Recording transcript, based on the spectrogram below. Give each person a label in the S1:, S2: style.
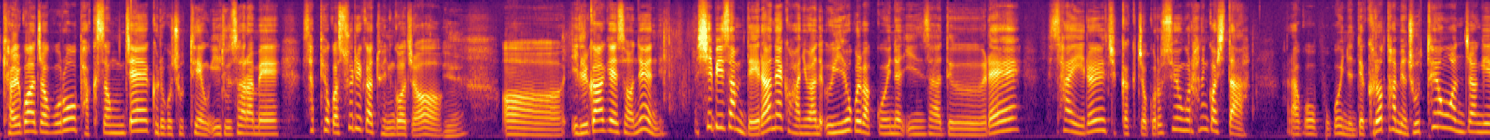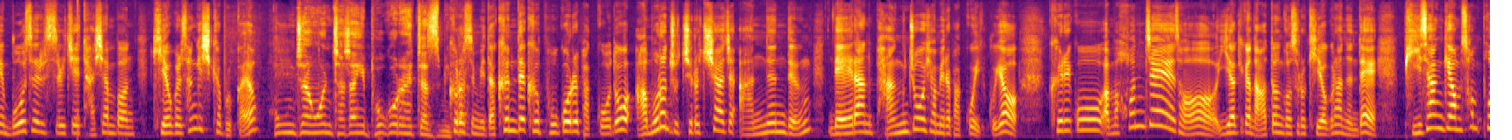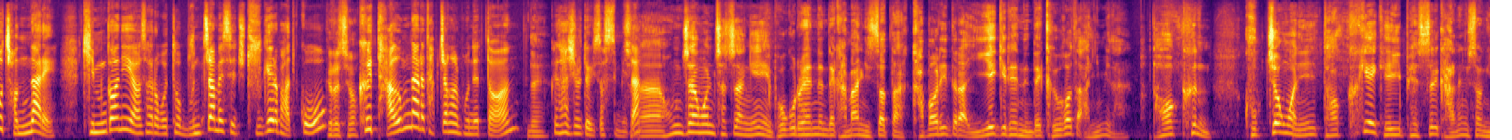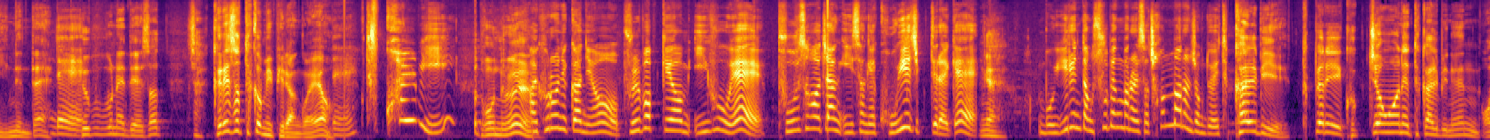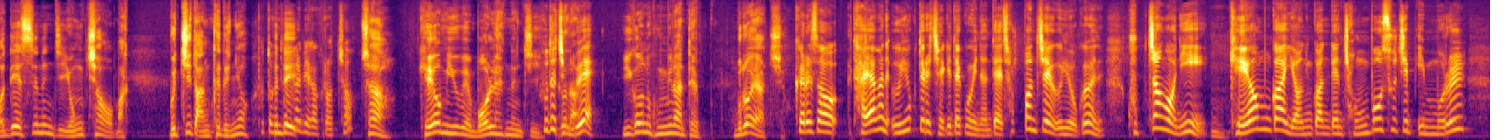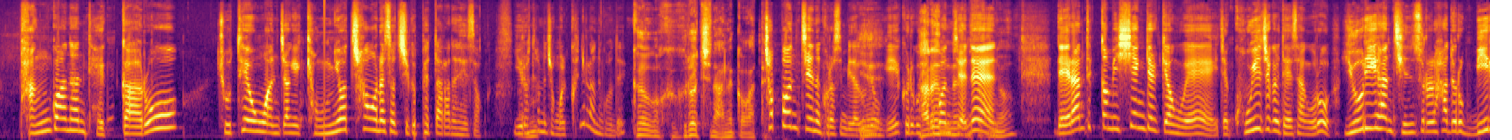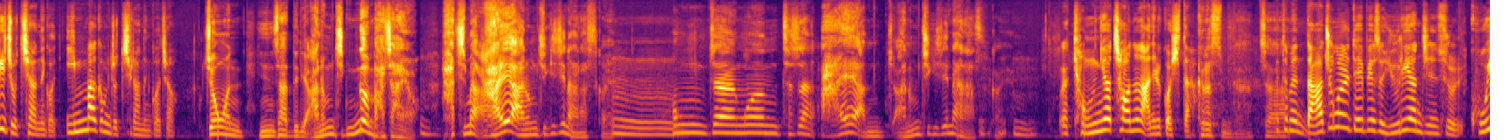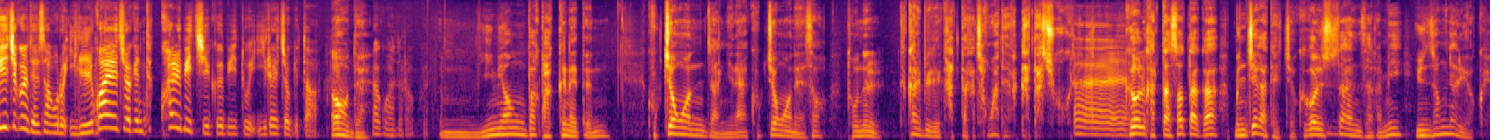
S1: 결과적으로 박성재 그리고 조태용 이 두 사람의 사표가 수리가 된 거죠.
S2: 예.
S1: 어, 일각에서는 12.3 내란에 관여한 의혹을 받고 있는 인사들의 사의를 즉각적으로 수용을 한 것이다. 라고 보고 있는데 그렇다면 조태용 원장이 무엇을 했을지 다시 한번 기억을 상기시켜 볼까요?
S2: 홍장원 차장이 보고를 했지 않습니까?
S1: 그렇습니다. 근데 그 보고를 받고도 아무런 조치를 취하지 않는 등 내란 방조 혐의를 받고 있고요. 그리고 아마 헌재에서 이야기가 나왔던 것으로 기억을 하는데 비상계엄 선포 전날에 김건희 여사로부터 문자 메시지 두 개를 받고
S2: 그렇죠.
S1: 그 다음 날에 답장을 보냈던
S2: 네.
S1: 그 사실도 있었습니다.
S2: 자, 홍장원 차장이 보고를 했는데 가만히 있었다. 가버리더라. 이 얘기를 했는데 그것도 아닙니다. 더 큰 국정원이 더 크게 개입했을 가능성이 있는데
S1: 네.
S2: 그 부분에 대해서 자 그래서 특검이 필요한 거예요.
S1: 네. 특활비?
S2: 돈을
S1: 아 그러니까요. 불법 계엄 이후에 부서장 이상의 고위직들에게
S2: 예.
S1: 뭐 1인당 수백만 원에서 천만 원 정도의 특
S2: 특활비 특별히 국정원의 특활비는 어디에 쓰는지 용처 막 묻지도 않거든요.
S1: 보통
S2: 근데
S1: 특활비가 그렇죠.
S2: 자 계엄 이후에 뭘 했는지
S1: 도대체
S2: 이건
S1: 왜?
S2: 이거는 국민한테 물어야죠.
S1: 그래서 다양한 의혹들이 제기되고 있는데 첫 번째 의혹은 국정원이 계엄과 연관된 정보 수집 임무를 방관한 대가로 조태용 원장이 격려 차원에서 지급했다라는 해석. 이렇다면 정말 큰일 나는 건데.
S2: 그, 그 그렇진 않을 것 같아요.
S1: 첫 번째는 그렇습니다.
S2: 예.
S1: 의혹이. 그리고 두
S2: 다른
S1: 번째는
S2: 해석은요?
S1: 내란 특검이 시행될 경우에 이제 고위직을 대상으로 유리한 진술을 하도록 미리 조치하는 것, 입막음 조치라는 거죠.
S2: 국정원 인사들이 안 움직인 건 맞아요. 하지만 아예 안 움직이진 않았을 거예요.
S1: 음,
S2: 홍장원 차장 아예 안, 안 움직이지는 않았을 거예요.
S1: 음. 그러니까 격려 차원은 아닐 것이다.
S2: 그렇습니다. 자,
S1: 그렇다면 나중을 대비해서 유리한 진술, 고위직을 대상으로 일괄적인 특활비 지급이 또 이례적이다라고
S2: 어, 네.
S1: 하더라고요.
S2: 음, 이명박 박근혜 땐 국정원장이나 국정원에서 돈을 특활비를 갖다가 청와대에 갖다 주고 그래.
S1: 에,
S2: 그걸 갖다 썼다가 문제가 됐죠. 그걸 수사한 사람이 윤석열이었고요.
